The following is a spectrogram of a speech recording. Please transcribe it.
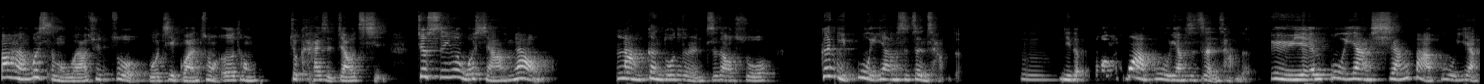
包含为什么我要去做国际观，从儿童就开始教起，就是因为我想要让更多的人知道说。跟你不一样是正常的，嗯，你的文化不一样是正常的，语言不一样，想法不一样，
